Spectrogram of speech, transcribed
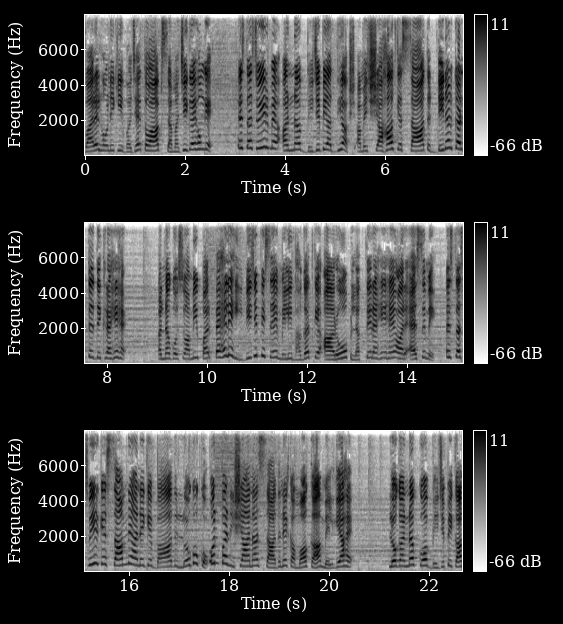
वायरल होने की वजह तो आप समझ ही गए होंगे। इस तस्वीर में अर्नब बीजेपी अध्यक्ष अमित शाह के साथ डिनर करते दिख रहे हैं। अन्ना गोस्वामी पर पहले ही बीजेपी से मिली भगत के आरोप लगते रहे हैं और ऐसे में इस तस्वीर के सामने आने के बाद लोगों को उन पर निशाना साधने का मौका मिल गया है। लोग अर्नब को बीजेपी का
